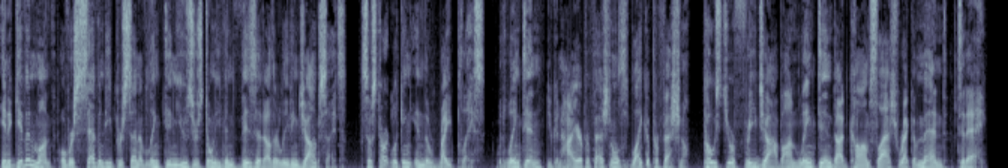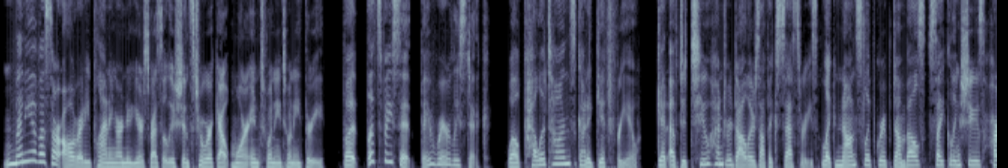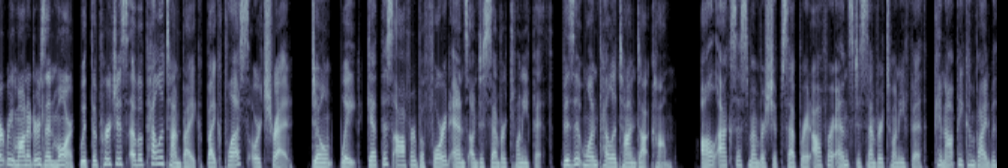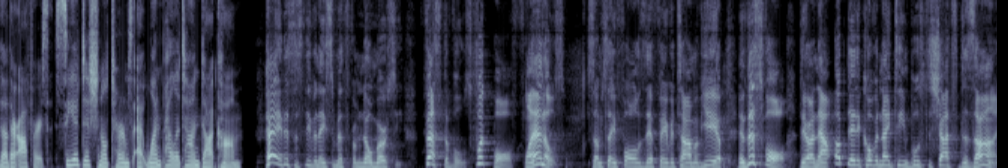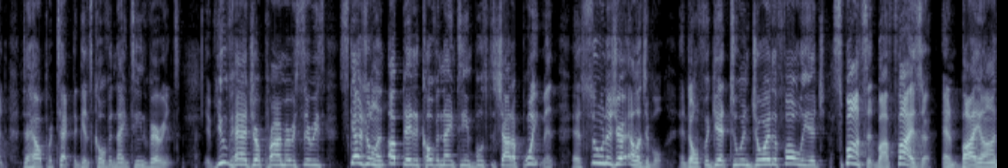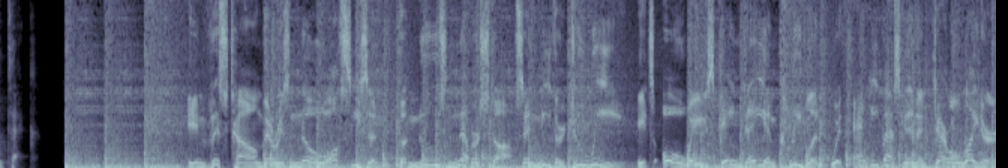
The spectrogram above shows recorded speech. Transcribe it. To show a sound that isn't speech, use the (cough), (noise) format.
In a given month, over 70% of LinkedIn users don't even visit other leading job sites. So start looking in the right place. With LinkedIn, you can hire professionals like a professional. Post your free job on linkedin.com slash recommend today. Many of us are already planning our New Year's resolutions to work out more in 2023. But let's face it, they rarely stick. Well, Peloton's got a gift for you. Get up to $200 off accessories like non-slip grip dumbbells, cycling shoes, heart rate monitors, and more with the purchase of a Peloton bike, Bike Plus, or Tread. Don't wait. Get this offer before it ends on December 25th. Visit onepeloton.com. All access membership separate offer ends December 25th. Cannot be combined with other offers. See additional terms at onepeloton.com. Hey, this is Stephen A. Smith from No Mercy. Festivals, football, flannels. Some say fall is their favorite time of year. And this fall, there are now updated COVID 19 booster shots designed to help protect against COVID 19 variants. If you've had your primary series, schedule an updated COVID 19 booster shot appointment as soon as you're eligible. And don't forget to enjoy the foliage, sponsored by Pfizer and BioNTech. In this town, there is no off season. The news never stops, and neither do we. It's always game day in Cleveland with Andy Baskin and Daryl Ruiter.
